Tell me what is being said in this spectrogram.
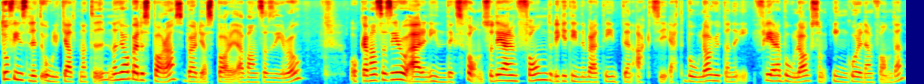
Då finns det lite olika alternativ. När jag började spara så började jag spara i Avanza Zero. Och Avanza Zero är en indexfond, så det är en fond vilket innebär att det inte är en aktie i ett bolag utan det är flera bolag som ingår i den fonden.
